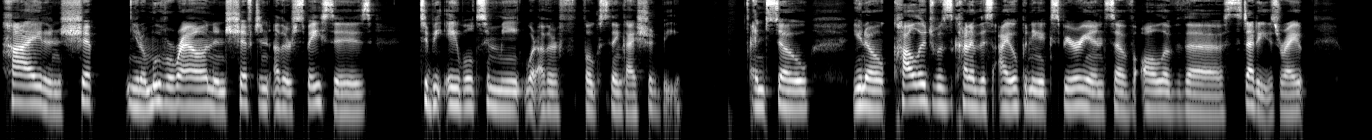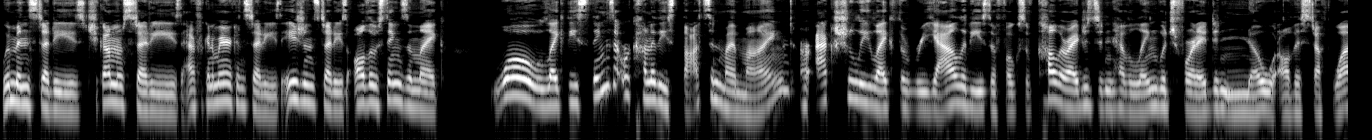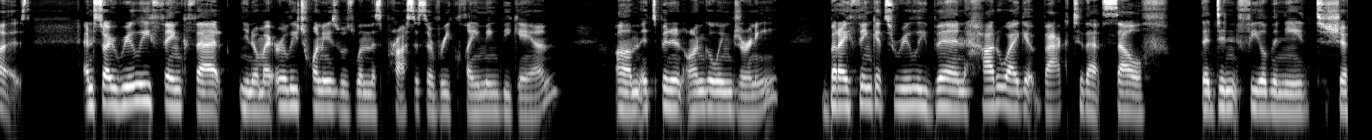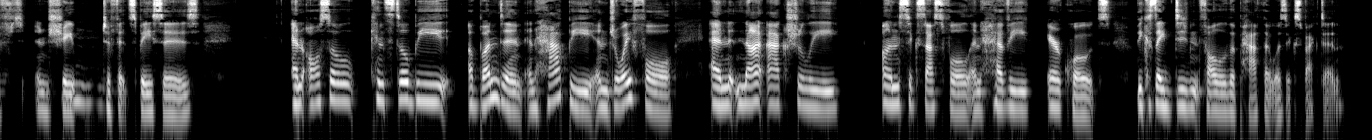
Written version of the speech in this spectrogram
hide and ship you know, move around and shift in other spaces to be able to meet what other folks think I should be. And so, you know, college was kind of this eye opening experience of all of the studies, right? Women's studies, Chicano studies, African American studies, Asian studies, all those things. And like, whoa, like these things that were kind of these thoughts in my mind are actually like the realities of folks of color. I just didn't have language for it. I didn't know what all this stuff was. And so I really think that, you know, my early 20s was when this process of reclaiming began. Um, it's been an ongoing journey, but I think it's really been how do I get back to that self that didn't feel the need to shift and shape mm. to fit spaces and also can still be abundant and happy and joyful and not actually unsuccessful and heavy air quotes because I didn't follow the path that was expected.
